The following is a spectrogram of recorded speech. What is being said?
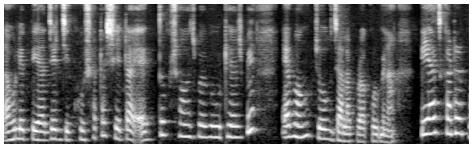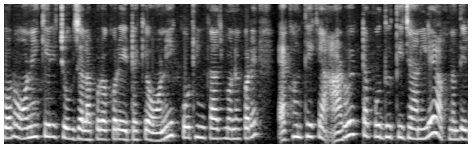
তাহলে পেঁয়াজের যে খোসাটা সেটা একদম সহজভাবে উঠে আসবে এবং চোখ জ্বালাপোড়া করবে না। পেঁয়াজ কাটার পর অনেকেরই চোখ জ্বালাপোড়া করে, এটাকে অনেক কঠিন কাজ মনে করে। এখন থেকে আরও একটা পদ্ধতি জানলে আপনাদের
